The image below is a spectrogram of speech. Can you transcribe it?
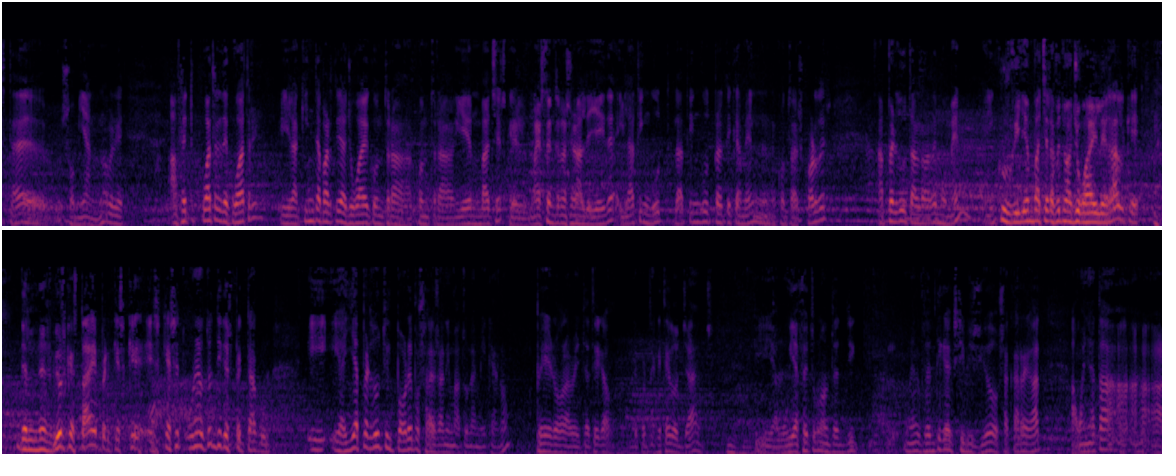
està somiant no? perquè ha fet 4 de 4 i la quinta partida jugava contra, contra Guillem Batges, que és el mestre internacional de Lleida, i l'ha tingut, l'ha tingut pràcticament contra les cordes. Ha perdut al de moment. Inclús Guillem Batges ha fet una jugada il·legal que, del nerviós que estava, perquè és que, és que ha estat un autèntic espectacle. I, i allà ha perdut i el pobre s'ha pues, desanimat una mica, no? Però la veritat és que, recorda que té 12 anys. Uh -huh. I avui ha fet un autèntic una autèntica exhibició, s'ha carregat, ha guanyat a, a,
